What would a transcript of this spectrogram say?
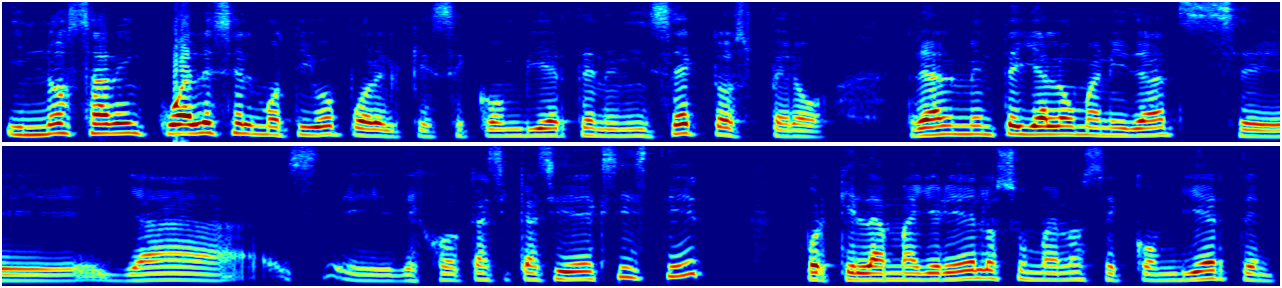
Y no saben cuál es el motivo por el que se convierten en insectos, pero realmente ya la humanidad se ya eh, dejó casi casi de existir porque la mayoría de los humanos se convierten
